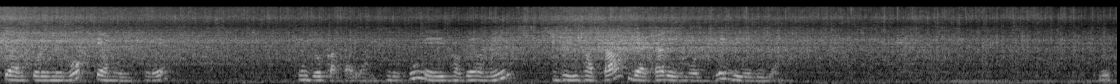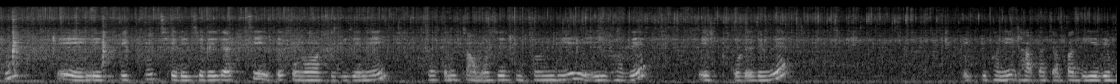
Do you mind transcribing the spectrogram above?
শেয়ার করে নেব কেমন করে পুজো কাটালাম। দেখুন, এইভাবে আমি দুই হাতা ব্যাটার এর মধ্যে দিয়ে দিলাম। দেখুন এই একটু একটু ছেড়ে ছেড়ে যাচ্ছে, এতে কোনো অসুবিধে নেই। যখন চামচের পিছন দিয়ে এইভাবে পেস্ট করে দেবে। একটুখানি ঢাকা চাপা দিয়ে দেব।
